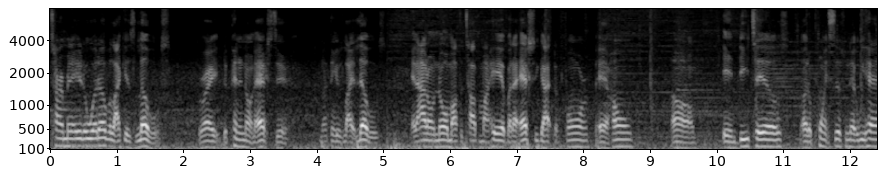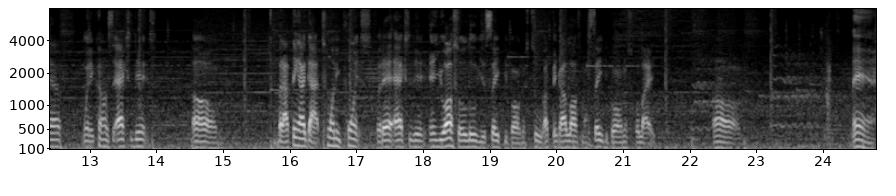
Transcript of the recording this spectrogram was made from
terminate or whatever. Like it's levels, right? Depending on the accident. I think it's like levels. And I don't know them off the top of my head, but I actually got the form at home um, in details of the point system that we have when it comes to accidents. Um, but I think I got 20 points for that accident. And you also lose your safety bonus too. I think I lost my safety bonus for like, um, man,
